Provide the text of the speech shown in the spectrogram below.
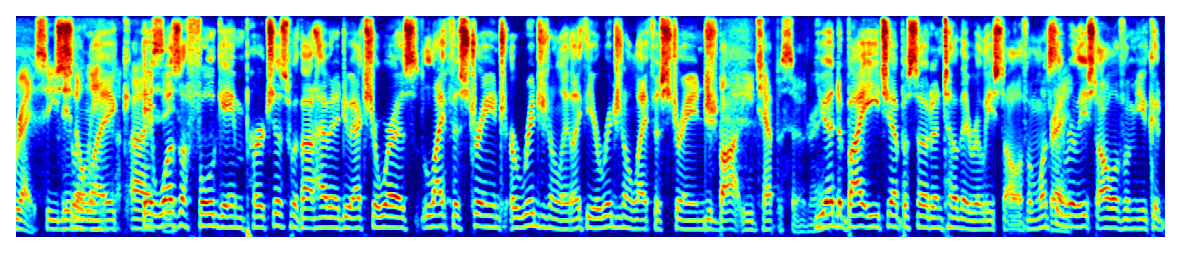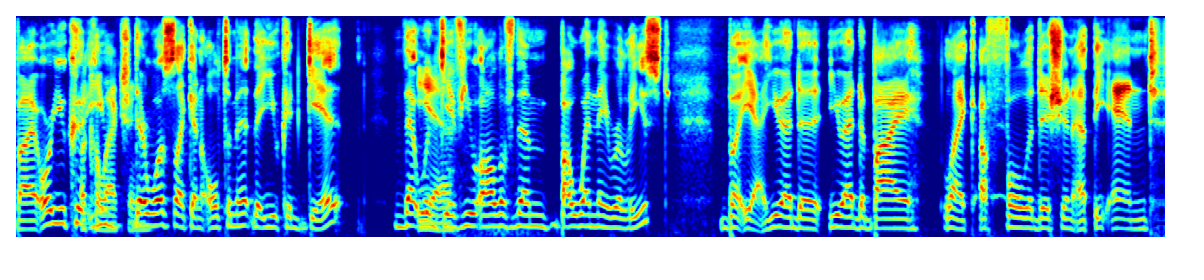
right. So you did so only like uh, it was a full game purchase without having to do extra whereas Life is Strange originally, like the original Life is Strange, you bought each episode, right? you had to buy each episode until they released all of them. Once they released all of them, you could buy, or you could. A you- collection. there was like an ultimate that you could get that would Yeah. give you all of them, but when they released. But yeah, you had to you had to buy like a full edition at the end,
